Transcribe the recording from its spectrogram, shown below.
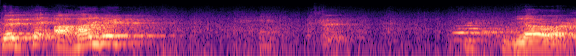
Good thing. A hundred? Lower.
